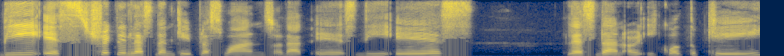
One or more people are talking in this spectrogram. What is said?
d is strictly less than k plus 1. So that is d is less than or equal to k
